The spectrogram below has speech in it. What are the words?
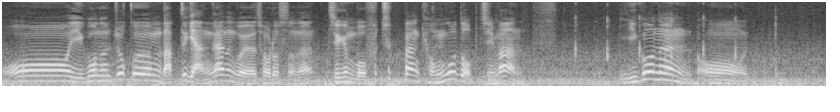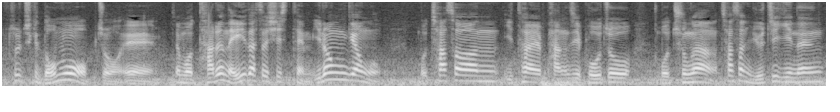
어 이거는 조금 납득이 안 가는 거예요. 저로서는 지금 뭐 후측방 경고도 없지만 이거는 어 솔직히 너무 없죠. 예. 뭐 다른 에이다스 시스템 이런 경우 뭐 차선 이탈 방지 보조, 뭐 중앙 차선 유지 기능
